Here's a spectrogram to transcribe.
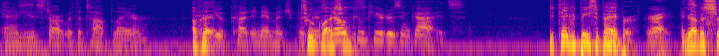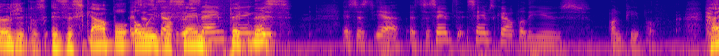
and you start with the top layer. Okay. And you cut an image, but Two there's questions. no computers and guides. You take a piece of paper. Right. You have a surgical. Is the scalpel It's always scalpel, the same, thing that- thickness? It's just yeah, it's the same th- same scalpel they use on people. It's How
